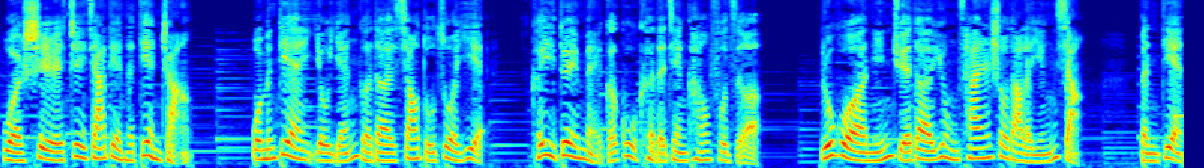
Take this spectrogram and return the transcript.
我是这家店的店长。”我们店有严格的消毒作业，可以对每个顾客的健康负责。如果您觉得用餐受到了影响，本店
